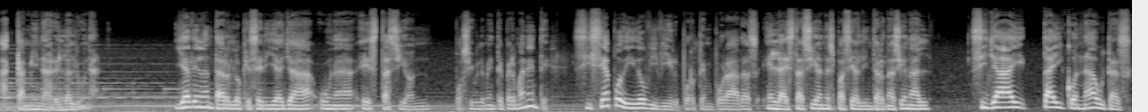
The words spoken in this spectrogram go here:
a caminar en la Luna y adelantar lo que sería ya una estación posiblemente permanente. Si se ha podido vivir por temporadas en la Estación Espacial Internacional, si ya hay taikonautas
